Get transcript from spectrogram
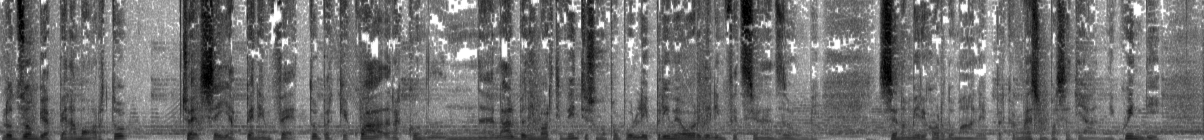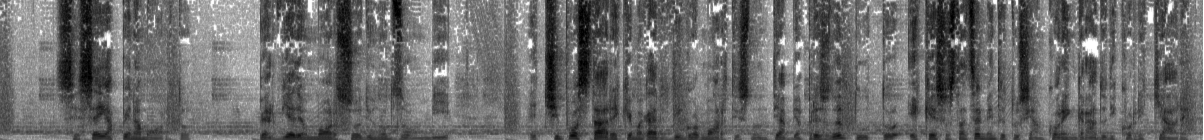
lo zombie è appena morto, cioè sei appena infetto, perché qua raccon- l'alba dei morti viventi sono proprio le prime ore dell'infezione zombie, se non mi ricordo male, perché ormai sono passati anni. Quindi se sei appena morto per via di un morso di uno zombie, eh, ci può stare che magari rigor mortis non ti abbia preso del tutto e che sostanzialmente tu sia ancora in grado di corricchiare.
